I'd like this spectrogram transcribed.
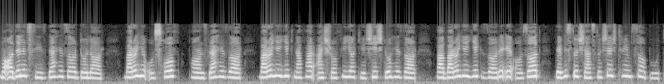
معادل سیزده هزار دلار برای اسقف پانزده هزار برای یک نفر اشرافی یا کشیش دو هزار و برای یک زارع آزاد دویست و شست و شش تریمسا بود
